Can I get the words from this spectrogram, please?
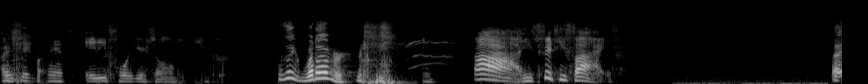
I said man's 84 years old. It's like whatever. Ah, he's 55. I,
